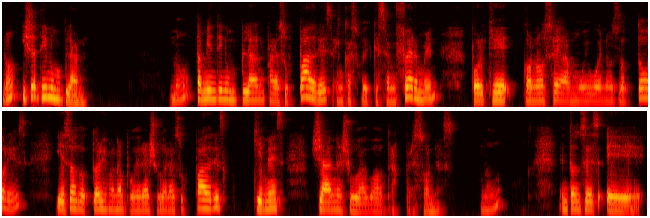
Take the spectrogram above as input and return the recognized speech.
¿no? Y ya tiene un plan, ¿no? También tiene un plan para sus padres en caso de que se enfermen, porque conoce a muy buenos doctores y esos doctores van a poder ayudar a sus padres, quienes ya han ayudado a otras personas, ¿no? Entonces, eh,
